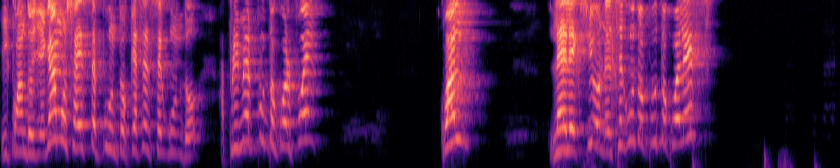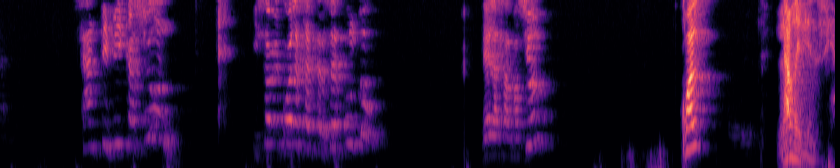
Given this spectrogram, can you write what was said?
Y cuando llegamos a este punto, que es el segundo, el primer punto, ¿cuál fue? ¿Cuál? La elección. El segundo punto, ¿cuál es? Santificación sabe cuál es el tercer punto de la salvación? ¿Cuál? La obediencia.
